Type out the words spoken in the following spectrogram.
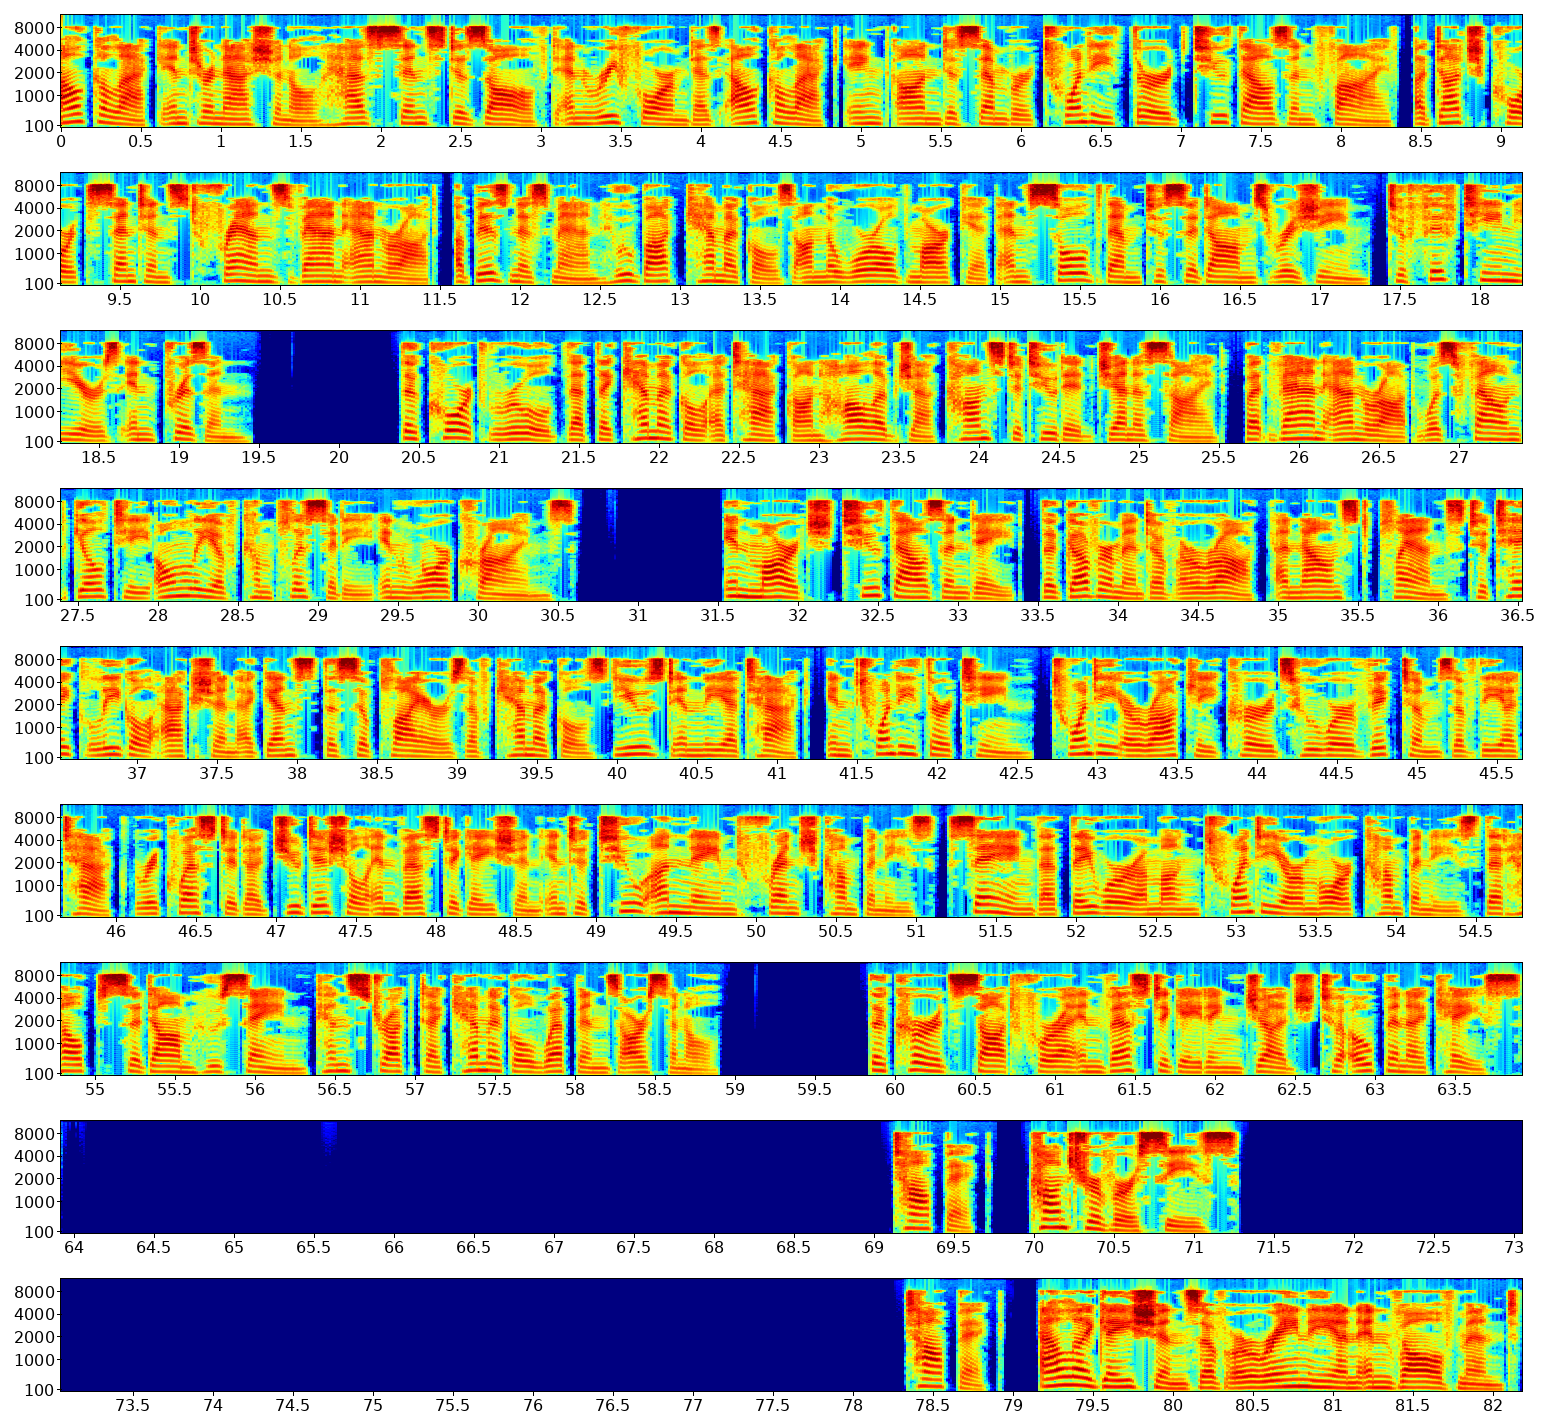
Alcolac International has since dissolved and reformed as Alcolac Inc. On December 23, 2005, a Dutch court sentenced Frans van Anraat, a businessman who bought chemicals on the world market and sold them to Saddam's regime, to 15 years in prison. The court ruled that the chemical attack on Halabja constituted genocide, but Van Anraat was found guilty only of complicity in war crimes. In March 2008, the government of Iraq announced plans to take legal action against the suppliers of chemicals used in the attack. In 2013, 20 Iraqi Kurds who were victims of the attack requested a judicial investigation into two unnamed French companies, saying that they were among 20 or more companies that helped Saddam Hussein construct a chemical weapons arsenal. The Kurds sought for a investigating judge to open a case. Topic: Controversies. Topic: Allegations of Iranian involvement.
